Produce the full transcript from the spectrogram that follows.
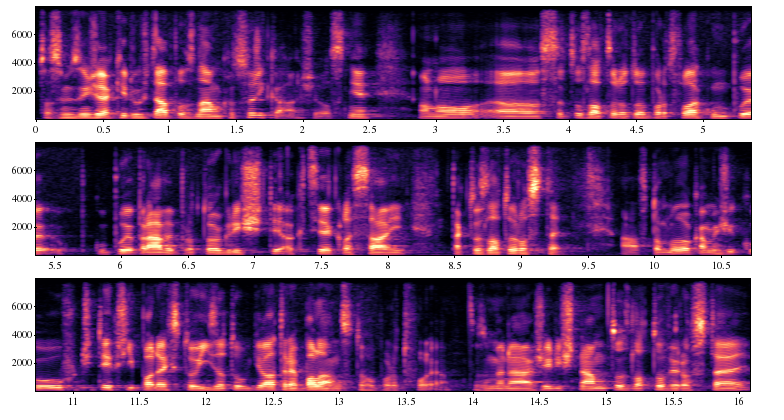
To si myslím, že je taky důležitá poznámka, co říkáš. Vlastně ono uh, se to zlato do toho portfolia kupuje, kupuje právě proto, když ty akcie klesají, tak to zlato roste. A v tomhle okamžiku v určitých případech stojí za to udělat rebalance toho portfolia. To znamená, že když nám to zlato vyroste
